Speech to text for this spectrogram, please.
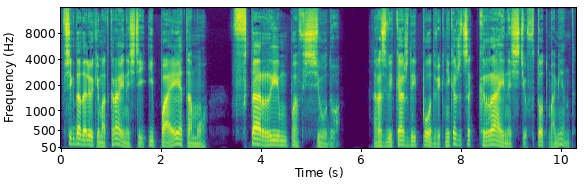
всегда далеким от крайностей и поэтому вторым повсюду. Разве каждый подвиг не кажется крайностью в тот момент,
